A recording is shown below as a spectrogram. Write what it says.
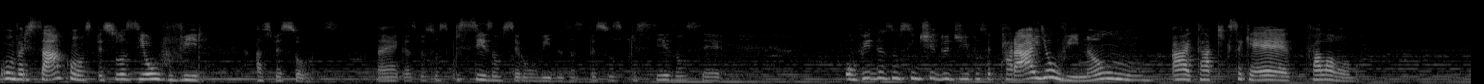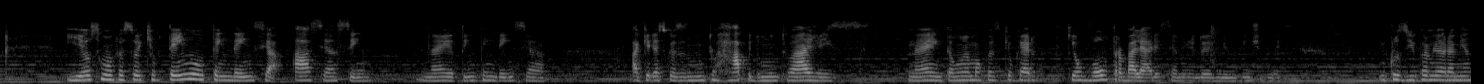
conversar com as pessoas e ouvir as pessoas, né? Que as pessoas precisam ser ouvidas, as pessoas precisam ser ouvidas no sentido de você parar e ouvir, não. Ah, tá, o que, que você quer? Fala logo. E eu sou uma pessoa que eu tenho tendência a ser assim, né? Eu tenho tendência a querer as coisas muito rápido, muito ágeis, né? Então é uma coisa que eu quero, que eu vou trabalhar esse ano de 2022. Inclusive para melhorar minha,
